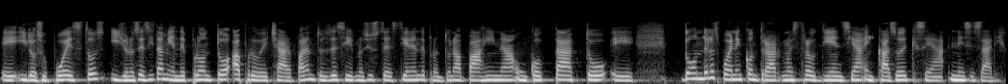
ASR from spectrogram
eh, y los supuestos. Y yo no sé si también de pronto aprovechar para entonces decirnos si ustedes tienen de pronto una página, un contacto, eh, dónde los pueden encontrar nuestra audiencia en caso de que sea necesario.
